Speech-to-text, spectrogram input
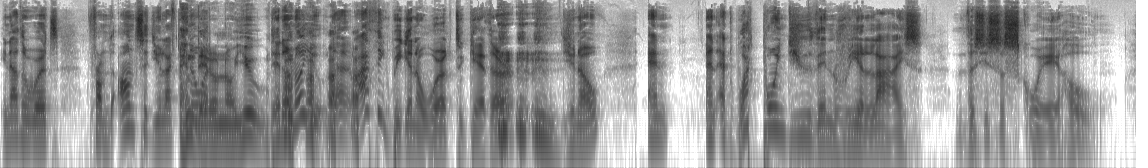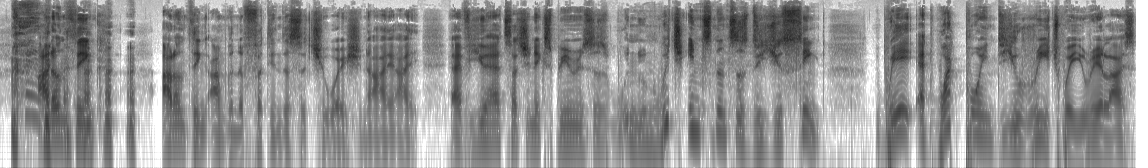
In other words, from the onset, you're like, you and they what? don't know you. They don't know you. I think we're gonna work together. you know, and and at what point do you then realize this is a square hole? I don't think. I don't think I'm gonna fit in this situation. I, I have you had such an experiences? In, in which instances do you think? Where at what point do you reach where you realize?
